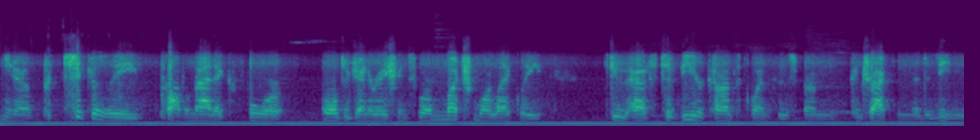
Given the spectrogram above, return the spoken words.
you know, particularly problematic for older generations who are much more likely to have severe consequences from contracting the disease.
